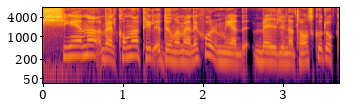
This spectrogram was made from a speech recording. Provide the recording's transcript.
Tjena! Välkomna till Dumma människor med mig Lina Thomsgård och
